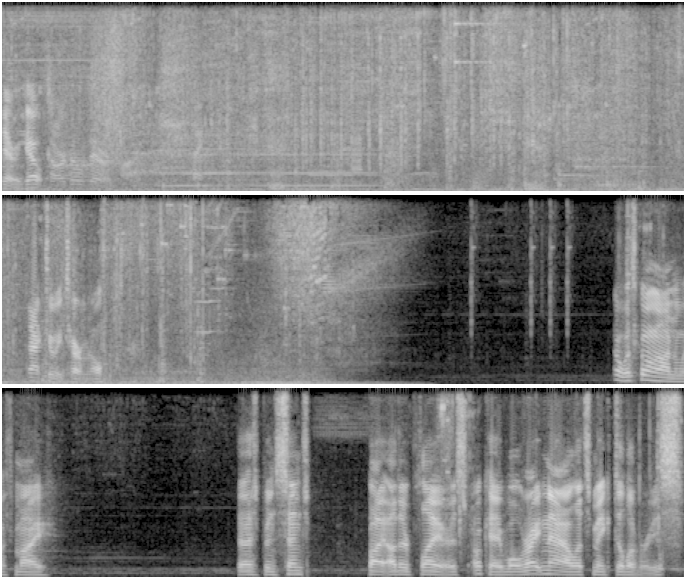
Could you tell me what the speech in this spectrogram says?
There we go. Cargo verified. Thank you. Activate terminal. Oh, what's going on with my... That has been sent by other players. Okay, well right now, let's make deliveries.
